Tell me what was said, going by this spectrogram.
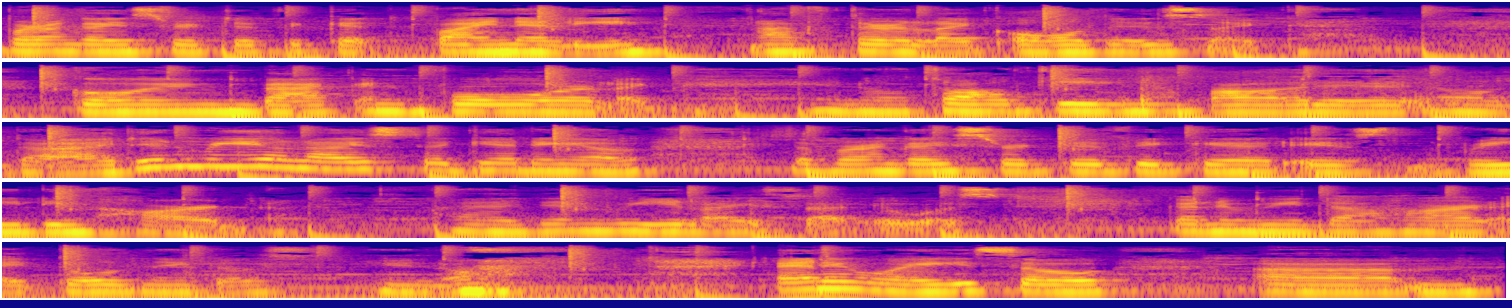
barangay certificate finally after like all this like going back and forth like you know talking about it and all that. I didn't realize that getting a the barangay certificate is really hard. I didn't realize that it was gonna be that hard. I told Nicholas you know. Anyway so um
